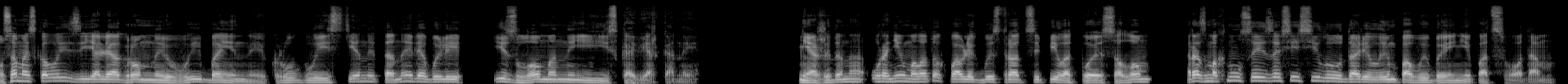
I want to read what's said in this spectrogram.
У самой скалы зияли огромные выбоины, круглые стены тоннеля были изломаны и исковерканы. Неожиданно, уронив молоток, Павлик быстро отцепил от пояса лом, размахнулся и за всей силы ударил им по выбоине под сводом.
